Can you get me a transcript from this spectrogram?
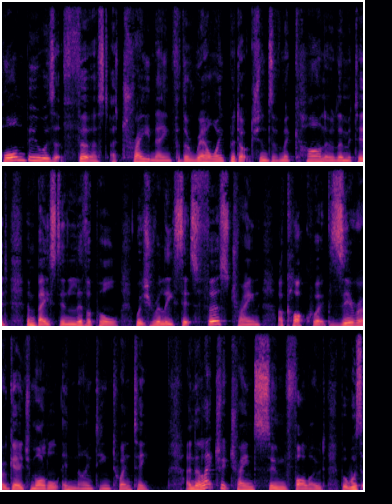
Hornby was at first a trade name for the railway productions of Meccano Limited and based in Liverpool, which released its first train, a clockwork zero gauge model, in 1920. An electric train soon followed, but was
